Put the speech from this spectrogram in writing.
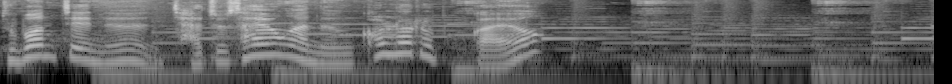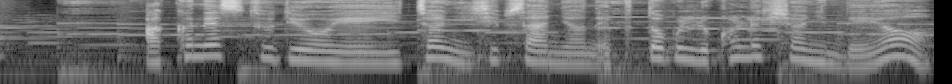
두 번째는 자주 사용하는 컬러를 볼까요? 아크네 스튜디오의 2024년 FW 컬렉션인데요.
